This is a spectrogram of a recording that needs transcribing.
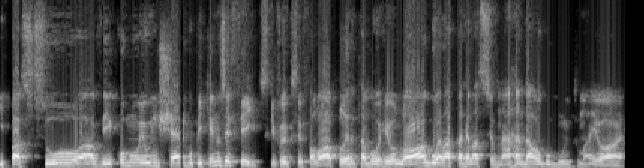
e passou a ver como eu enxergo pequenos efeitos, que foi o que você falou, a planta morreu, logo ela está relacionada a algo muito maior.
